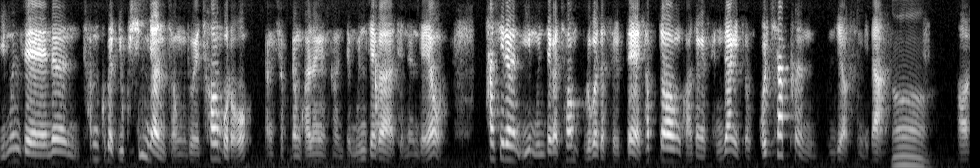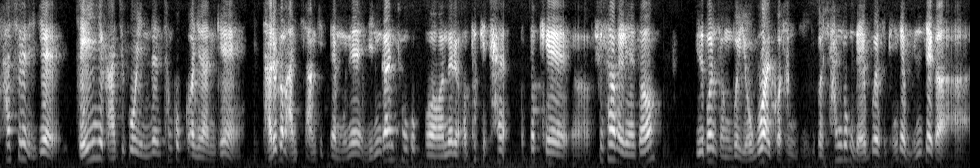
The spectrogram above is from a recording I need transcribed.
이 문제는 1960년 정도에 처음으로 당시 협정 과정에서 이제 문제가 됐는데요. 사실은 이 문제가 처음 불거졌을 때 협정 과정에서 굉장히 좀 골치 아픈 문제였습니다. 어. 어, 사실은 이게 개인이 가지고 있는 청구권이라는 게 자료가 많지 않기 때문에 민간 청구권을 어떻게 차, 어떻게 어, 추산을 해서 일본 정부에 요구할 것인지 이것이 한국 내부에서 굉장히 문제가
